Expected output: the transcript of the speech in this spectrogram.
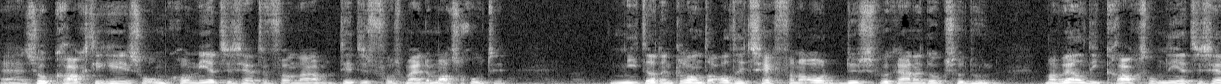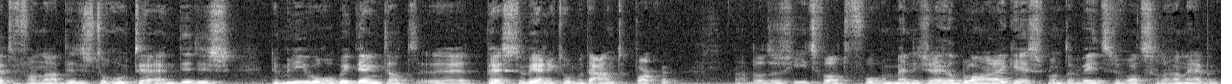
uh, zo krachtig is om gewoon neer te zetten van nou, dit is volgens mij de marsroute. Niet dat een klant altijd zegt van oh, dus we gaan het ook zo doen. Maar wel die kracht om neer te zetten van nou, dit is de route en dit is de manier waarop ik denk dat uh, het beste werkt om het aan te pakken. Nou, dat is iets wat voor een manager heel belangrijk is, want dan weten ze wat ze eraan hebben.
